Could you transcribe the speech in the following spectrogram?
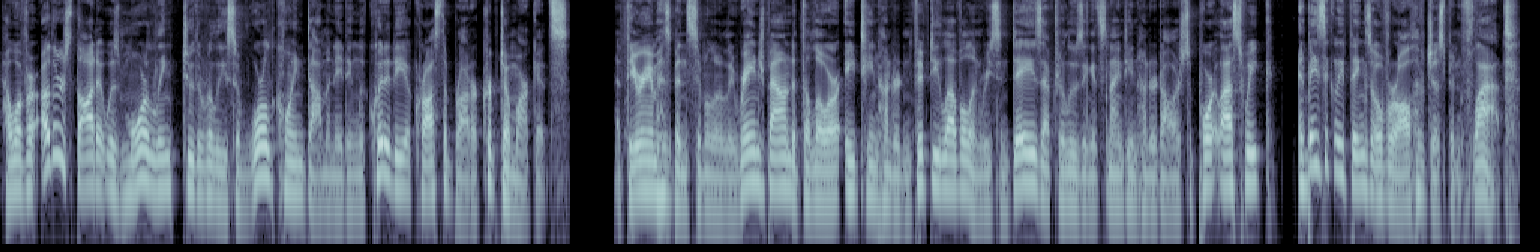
However, others thought it was more linked to the release of WorldCoin dominating liquidity across the broader crypto markets. Ethereum has been similarly range bound at the lower 1850 level in recent days after losing its $1900 support last week, and basically things overall have just been flat.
